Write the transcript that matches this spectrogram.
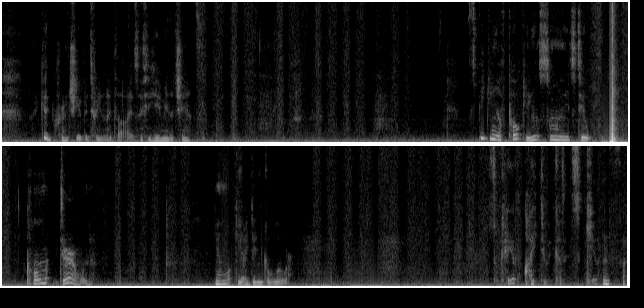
I could crunch you between my thighs if you gave me the chance. Speaking of poking, someone needs to calm down. You're lucky I didn't go lower. It's okay if I do it because it's cute and funny.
